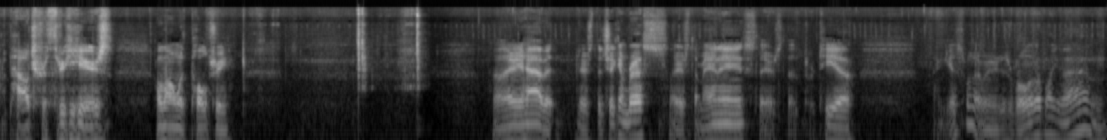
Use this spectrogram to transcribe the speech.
a pouch for three years along with poultry. So there you have it. There's the chicken breasts, there's the mayonnaise, there's the tortilla. I guess what, we just roll it up like that and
